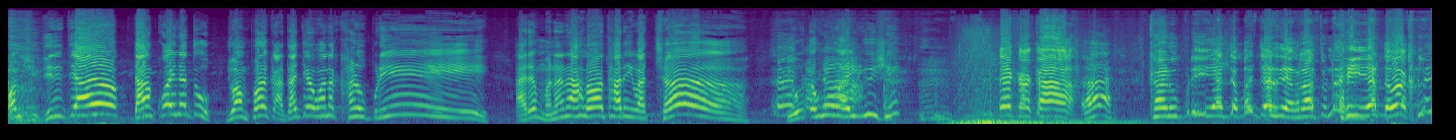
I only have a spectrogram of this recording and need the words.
આમ સીધી રીતે આવ્યો ત્યાં કોઈ નતું. જોમફળ કાધા છે મને ખણ ઉપડી. અરે મને ના હાલો થારી વાત છે. એવું તો હું આવી ગયું છે. એ કાકા. હા. ખાણું ઉપડી યાર જબરજસ્ત રહેવરાતું નહીં યાર દવાખાને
